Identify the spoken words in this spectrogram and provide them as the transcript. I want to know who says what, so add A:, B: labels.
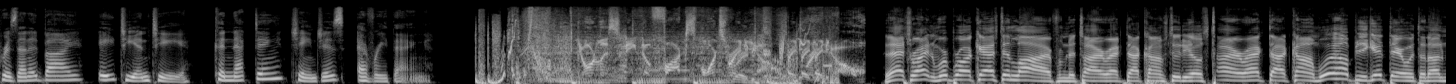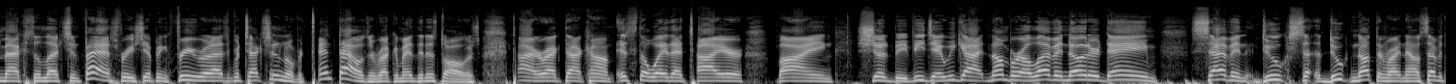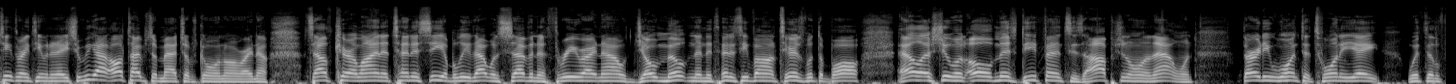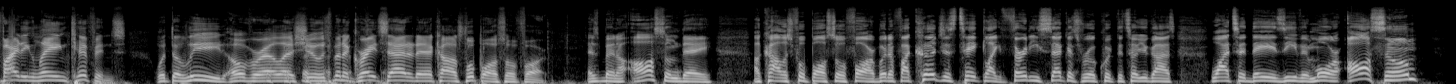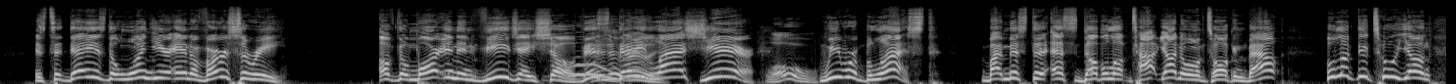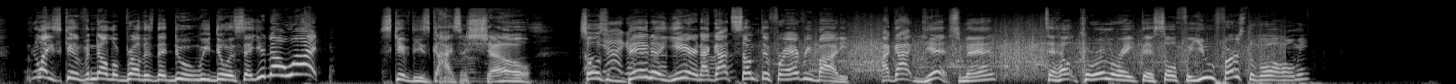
A: Presented by AT&T. Connecting changes everything.
B: You're listening to Fox Sports Radio. Radio.
C: That's right, and we're broadcasting live from the TireRack.com studios. TireRack.com will help you get there with an unmatched selection, fast, free shipping, free road hazard protection, and over 10,000 recommended installers. TireRack.com, it's the way that tire buying should be. VJ, we got number 11 Notre Dame, 7 Duke, Duke nothing right now, 17th ranked team in the nation. We got all types of matchups going on right now. South Carolina, Tennessee, I believe that one's 7 to 3 right now. Joe Milton and the Tennessee Volunteers with the ball. LSU and Ole Miss defense is optional in that one. 31 to 28 with the fighting Lane Kiffins with the lead over LSU. it's been a great Saturday of college football so far.
D: It's been an awesome day of college football so far. But if I could just take like 30 seconds real quick to tell you guys why today is even more awesome, is today is the one year anniversary of the Martin and VJ show.
C: Ooh,
D: this day
C: really?
D: last year.
E: Whoa.
D: We were blessed by Mr. S double up top. Y'all know what I'm talking about. Who looked at two young light skinned vanilla brothers that do what we do and say, you know what? Let's give these guys a show. So
F: Oh,
D: it's
F: yeah,
D: been
F: a
D: a
F: round of
D: year and I got something for everybody. I got gifts, man, to help commemorate this. So for you, first of all, homie,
